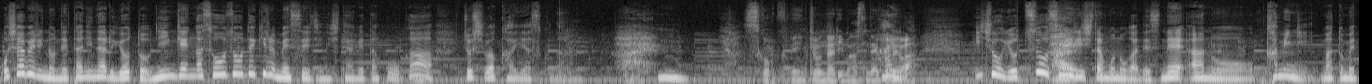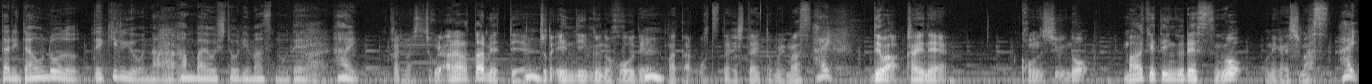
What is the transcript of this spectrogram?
おしゃべりのネタになるよと人間が想像できるメッセージにしてあげた方が女子は買いやすくなる。はい、いうん。やすごく勉強になりますね、はい。これは。以上4つを整理したものがですね、あの紙にまとめたりダウンロードできるようなはい。販売をしておりますので、ははいい、わかりました。これ改めてちうん。ょっとエンディングの方でうん。またお伝えしたいと思います。はい、ではかえね今週のマーケティングレッスンをお願いします。はい、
